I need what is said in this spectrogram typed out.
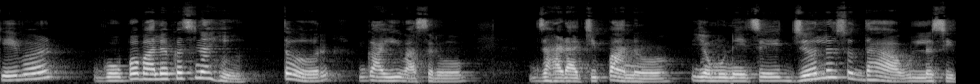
केवळ गोप बालकच नाही तर गाई वासरं झाडाची पानं यमुनेचे जलसुद्धा उल्लसित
